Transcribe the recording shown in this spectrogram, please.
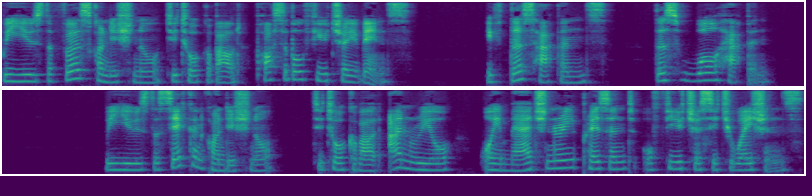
We use the first conditional to talk about possible future events. If this happens, this will happen. We use the second conditional to talk about unreal or imaginary present or future situations.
